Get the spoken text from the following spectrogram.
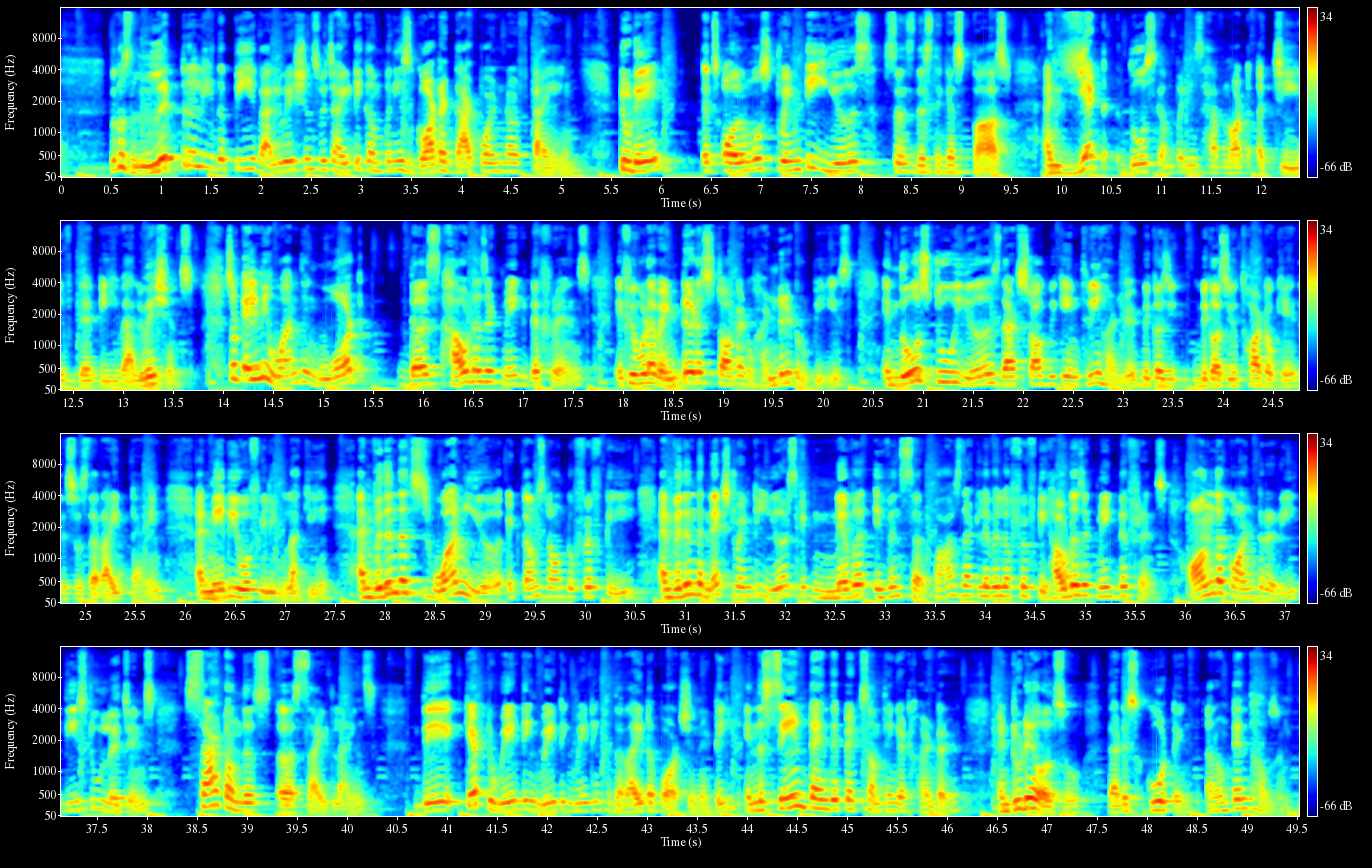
Because literally the P valuations which IT companies got at that point of time, today it's almost 20 years since this thing has passed and yet those companies have not achieved their PE valuations. So tell me one thing what does how does it make difference? If you would have entered a stock at 100 rupees in those 2 years that stock became 300 because because you thought okay this is the right time and maybe you were feeling lucky. And within this one year it comes down to 50 and within the next 20 years it never even surpassed that level of 50 how does it make difference? On the contrary these two legends sat on the uh, sidelines they kept waiting, waiting, waiting for the right opportunity. In the same time, they picked something at 100, and today also that is quoting around 10,000.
